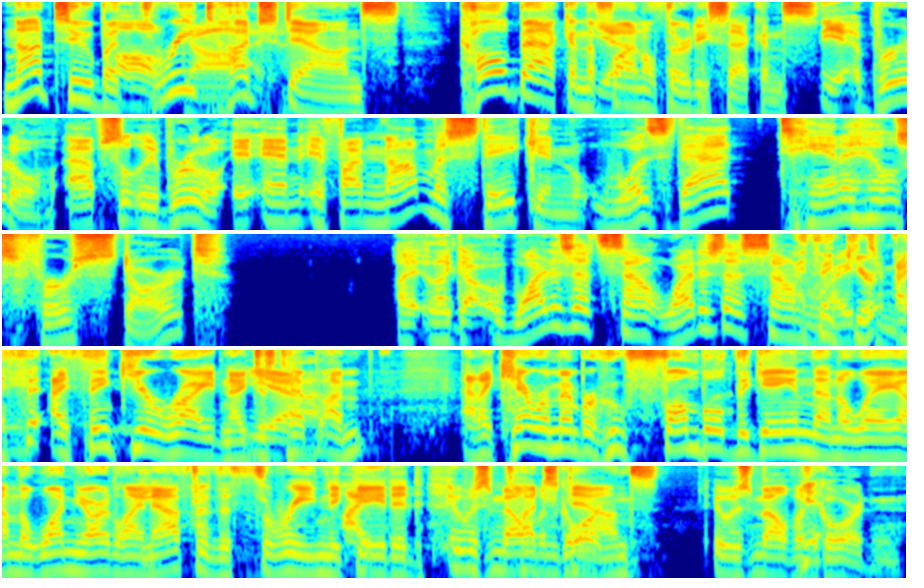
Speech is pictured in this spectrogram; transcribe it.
not two, but oh, three God. touchdowns? Called back in the yeah. final 30 seconds. Yeah, brutal. Absolutely brutal. And if I'm not mistaken, was that Tannehill's first start? Like, uh, why does that sound? Why does that sound I think right you're, to me? I, th- I, think you're right, and I just yeah. have I'm, and I can't remember who fumbled the game then away on the one yard line after the three negated. I, it was Melvin touchdowns. Gordon. It was Melvin yeah. Gordon.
